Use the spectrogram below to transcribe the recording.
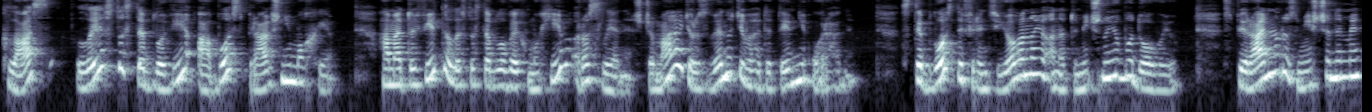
Клас листостеблові або справжні мохи. Гаметофіти листостеблових мохів рослини, що мають розвинуті вегетативні органи, стебло з диференційованою анатомічною будовою, спірально розміщеними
